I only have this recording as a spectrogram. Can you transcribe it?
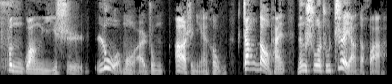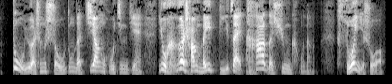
风光一世，落寞而终。二十年后，张道潘能说出这样的话。”杜月笙手中的江湖金剑，又何尝没抵在他的胸口呢？所以说，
